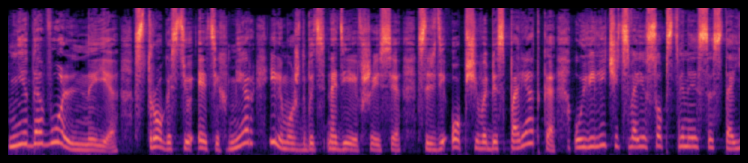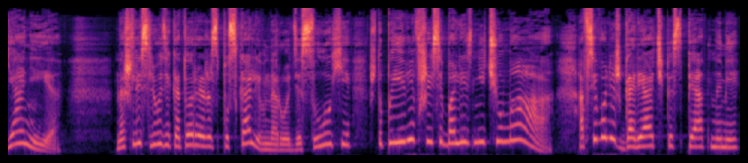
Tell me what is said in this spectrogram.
недовольные строгостью этих мер или, может быть, надеявшиеся среди общего беспорядка увеличить свое собственное состояние. Нашлись люди, которые распускали в народе слухи, что появившаяся болезнь не чума, а всего лишь горячка с пятнами,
